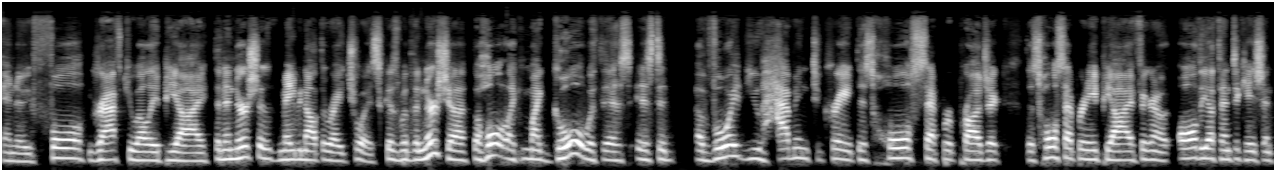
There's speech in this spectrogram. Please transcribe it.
and a full GraphQL API, then inertia maybe not the right choice. Because with inertia, the whole like my goal with this is to avoid you having to create this whole separate project, this whole separate API, figuring out all the authentication,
